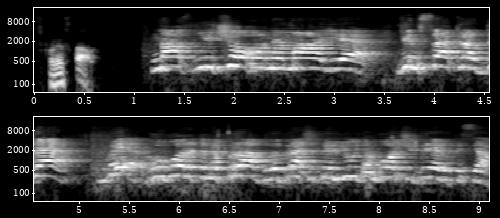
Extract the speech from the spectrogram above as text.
скористали. Нас нічого немає! Він все краде! Ви говорите неправду, ви брешете людям в очі дивитеся.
